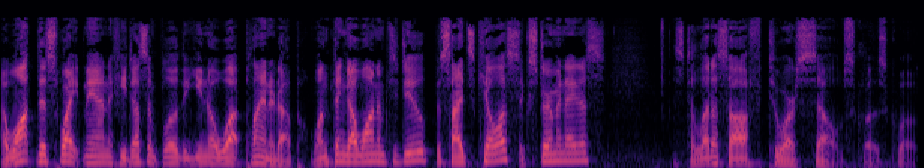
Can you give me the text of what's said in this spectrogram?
I want this white man, if he doesn't blow the you know what planet up, one thing I want him to do, besides kill us, exterminate us, is to let us off to ourselves. Close quote.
